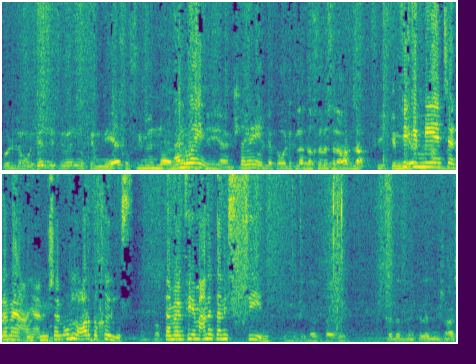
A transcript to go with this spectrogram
كل موديل في منه كميات وفي منه ألوان. يعني مش. تيجي تقول لك أقول لك لا ده خلص العرض. لا في في كميات كميات الحمد يا جماعة. يعني مش. هنقول العرض خلص. تمام في معانا تاني 60 في موديلات بقى إيه كده زي كده اللي مش عايز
